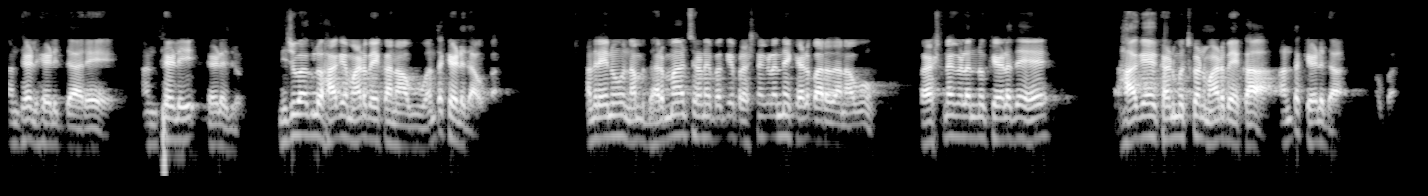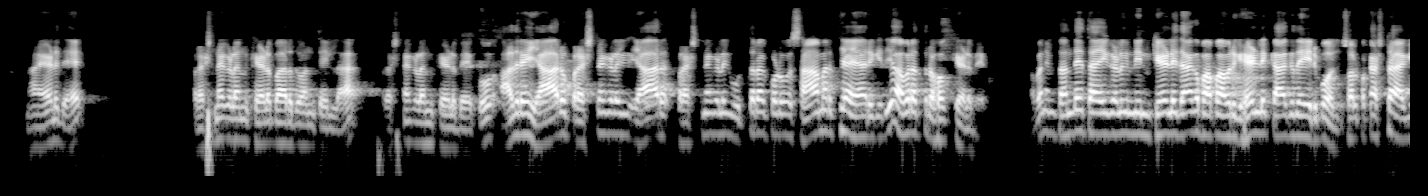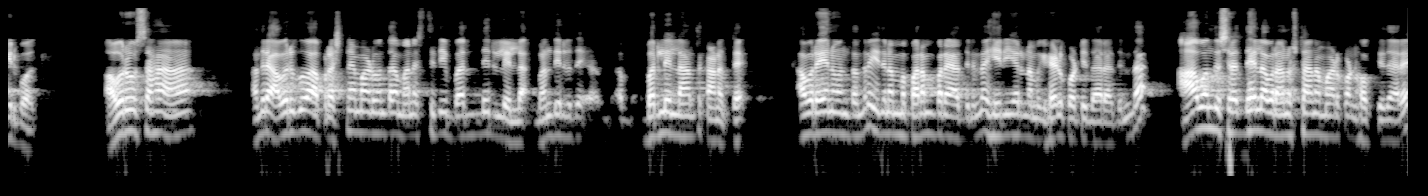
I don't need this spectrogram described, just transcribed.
ಅಂತ ಹೇಳಿ ಹೇಳಿದ್ದಾರೆ ಅಂತ ಹೇಳಿ ಹೇಳಿದ್ರು. ನಿಜವಾಗ್ಲೂ ಹಾಗೆ ಮಾಡ್ಬೇಕಾ ನಾವು ಅಂತ ಕೇಳಿದ ಅವಾಗ. ಅಂದ್ರೆ ಏನು ನಮ್ಮ ಧರ್ಮಾಚರಣೆ ಬಗ್ಗೆ ಪ್ರಶ್ನೆಗಳನ್ನೇ ಕೇಳಬಾರದ ನಾವು? ಪ್ರಶ್ನೆಗಳನ್ನು ಕೇಳದೆ ಹಾಗೆ ಕಣ್ಮುಚ್ಕೊಂಡು ಮಾಡ್ಬೇಕಾ ಅಂತ ಕೇಳಿದ ಒಬ್ಬ ನಾ ಹೇಳಿದೆ, ಪ್ರಶ್ನೆಗಳನ್ನು ಕೇಳಬಾರದು ಅಂತ ಇಲ್ಲ. ಪ್ರಶ್ನೆಗಳನ್ನು ಕೇಳಬೇಕು. ಆದ್ರೆ ಯಾರು ಪ್ರಶ್ನೆಗಳಿಗೆ, ಯಾರ ಪ್ರಶ್ನೆಗಳಿಗೆ ಉತ್ತರ ಕೊಡುವ ಸಾಮರ್ಥ್ಯ ಯಾರಿಗಿದೆಯೋ ಅವ್ರ ಹತ್ರ ಹೋಗಿ ಕೇಳಬೇಕು. ಅವ ನಿಮ್ ತಂದೆ ತಾಯಿಗಳಿಗೆ ನೀನ್ ಕೇಳಿದಾಗ ಪಾಪ ಅವ್ರಿಗೆ ಹೇಳಲಿಕ್ಕೆ ಆಗದೆ ಇರ್ಬೋದು, ಸ್ವಲ್ಪ ಕಷ್ಟ ಆಗಿರ್ಬೋದು. ಅವರು ಸಹ, ಅಂದ್ರೆ ಅವ್ರಿಗೂ ಆ ಪ್ರಶ್ನೆ ಮಾಡುವಂತ ಮನಸ್ಥಿತಿ ಬಂದಿರಲಿಲ್ಲ, ಬಂದಿರದೆ, ಬರ್ಲಿಲ್ಲ ಅಂತ ಕಾಣುತ್ತೆ. ಅವರೇನು ಅಂತಂದ್ರೆ, ಇದು ನಮ್ಮ ಪರಂಪರೆ ಆದ್ರಿಂದ ಹಿರಿಯರು ನಮಗೆ ಹೇಳ್ಕೊಟ್ಟಿದ್ದಾರೆ ಅದರಿಂದ ಆ ಒಂದು ಶ್ರದ್ಧೆಯಲ್ಲಿ ಅವರು ಅನುಷ್ಠಾನ ಮಾಡ್ಕೊಂಡು ಹೋಗ್ತಿದ್ದಾರೆ.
